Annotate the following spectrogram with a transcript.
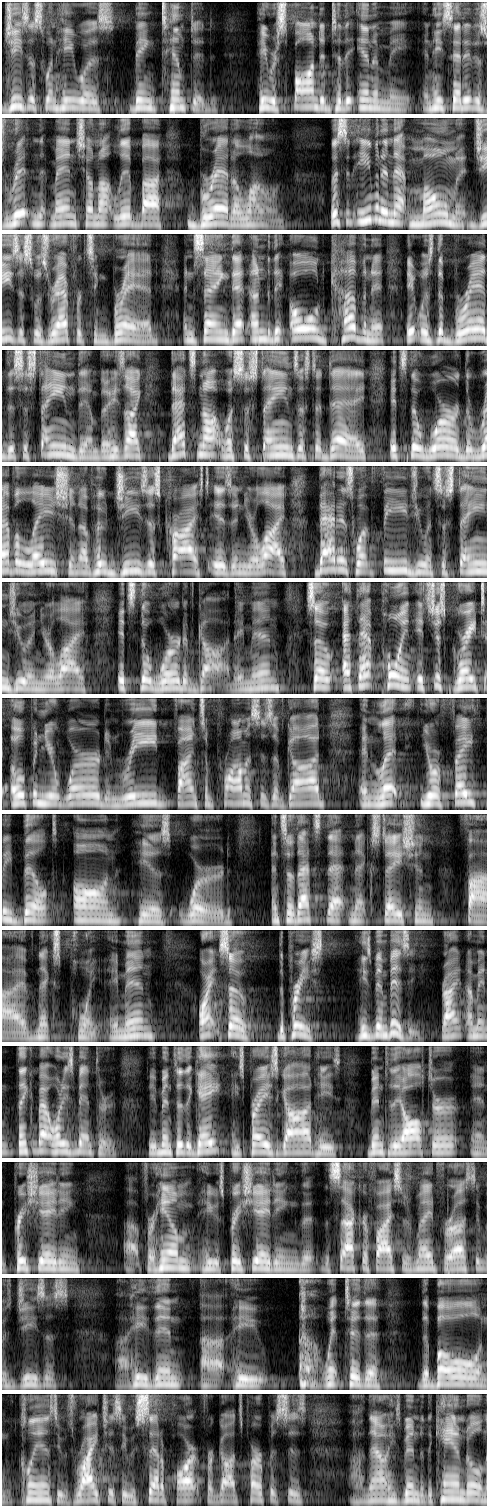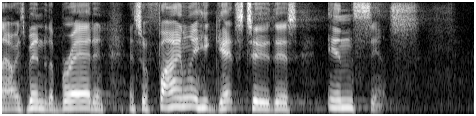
Jesus, when he was being tempted, he responded to the enemy and he said, It is written that man shall not live by bread alone, Listen, even in that moment, Jesus was referencing bread and saying that under the old covenant, it was the bread that sustained them. But he's like, that's not what sustains us today. It's the word, the revelation of who Jesus Christ is in your life. That is what feeds you and sustains you in your life. It's the word of God. Amen. So at that point, it's just great to open your word and read, find some promises of God, and let your faith be built on his word. And so that's that next station, five, next point. Amen? All right, so the priest, he's been busy, right? I mean, think about what he's been through. He's been through the gate, he's praised God, he's been to the altar and appreciating. Uh, for him, he was appreciating the, the sacrifices made for us. It was Jesus. Uh, he then uh, he went to the, the bowl and cleansed. He was righteous. He was set apart for God's purposes. Uh, now he's been to the candle. Now he's been to the bread. And, and so finally he gets to this incense.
